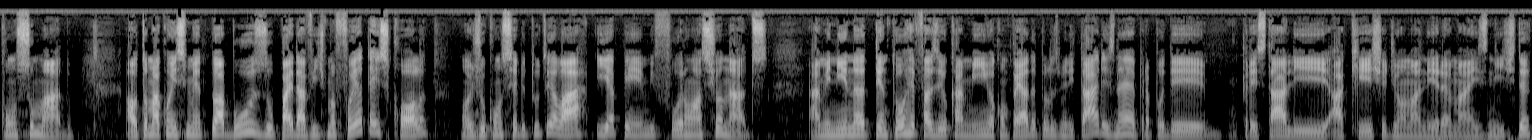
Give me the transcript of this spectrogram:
consumado. Ao tomar conhecimento do abuso, o pai da vítima foi até a escola, onde o conselho tutelar e a PM foram acionados. A menina tentou refazer o caminho, acompanhada pelos militares, né, para poder prestar ali a queixa de uma maneira mais nítida,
